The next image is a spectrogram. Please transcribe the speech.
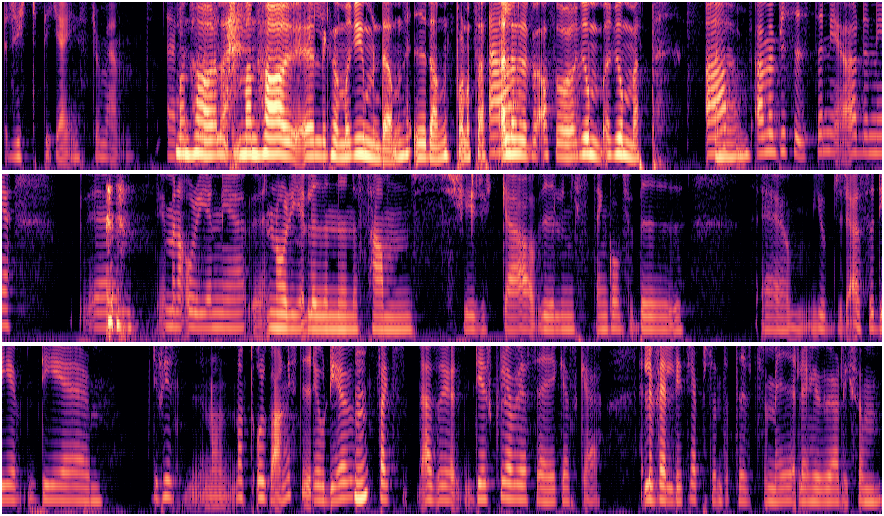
riktiga instrument. Man typ så hör, man hör eh, liksom rymden i den på något sätt. Ja. Eller typ, alltså rum, rummet. Ja, Ehm. ja men precis. Den är, den är eh, jag menar orgeln är en orgel i Nynäshamns kyrka violinisten kom förbi. Eh, gjorde det. Alltså det, det, det finns nå- något organiskt i det och det Mm. faktiskt, alltså det skulle jag vilja säga är ganska, eller väldigt representativt för mig eller hur jag liksom,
